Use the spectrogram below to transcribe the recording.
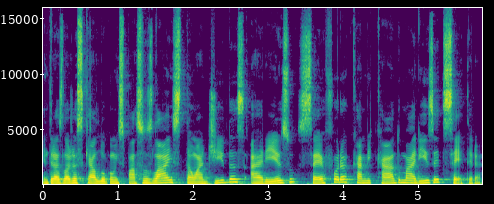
Entre as lojas que alugam espaços lá estão Adidas, Arezo, Sephora, Kamikado, Marisa, etc.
